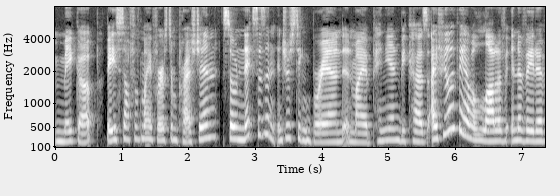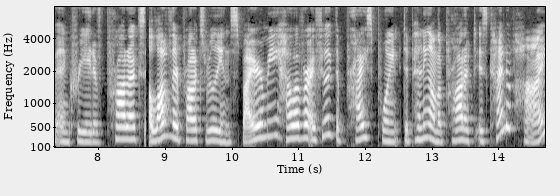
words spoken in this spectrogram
makeup based off of my first impression. So NYX is an interesting brand in my opinion because I feel like they have a lot of innovative and creative products. A lot of their products really inspire me. However, I feel like the price point, depending on the product, is kind of high,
